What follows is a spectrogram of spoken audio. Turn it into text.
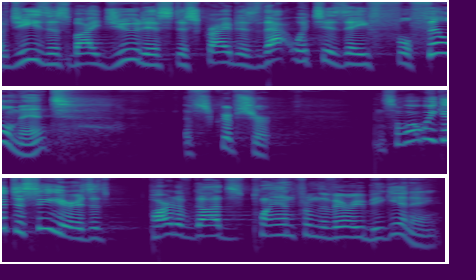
of Jesus by Judas described as that which is a fulfillment of Scripture. And so, what we get to see here is it's part of God's plan from the very beginning.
